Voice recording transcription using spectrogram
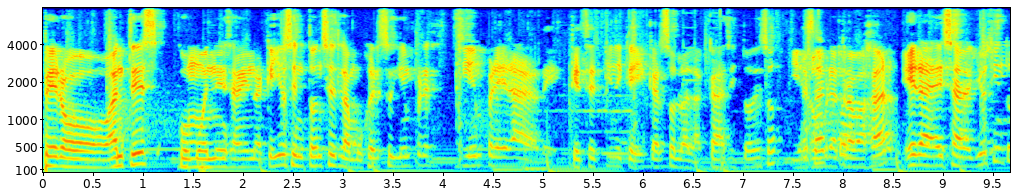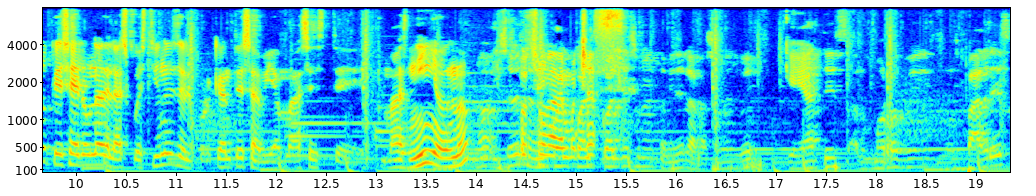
pero antes, como en, esa, en aquellos entonces, la mujer siempre, siempre era de que se tiene que dedicar solo a la casa y todo eso, y el hombre a trabajar, era esa, yo siento que esa era una de las cuestiones del por qué antes había más, este, más niños, ¿no? No, y sabes Pues también una de cuál, cuál- muchas. cuál es una también de las razones, güey. Que antes a los morros, güey, los padres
